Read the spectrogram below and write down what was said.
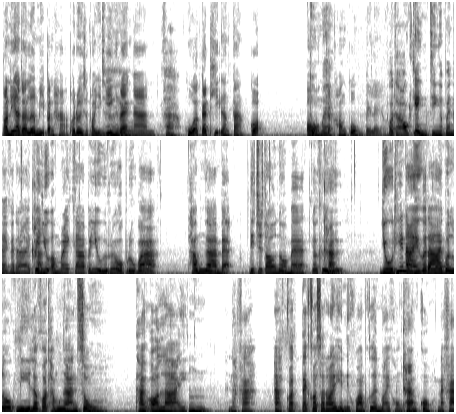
ตอนนี้อาจจะเริ่มมีปัญหาเพราะโดยเฉพาะอย่างยิ่งใช่แรงงานค่ะหัวกะทิต่างๆ ก็อถูอกกไหมจากฮ่องกงไปแล้ว เพราะถ้าเขาเก่งจริงอะไปไหนก็ได้ ไปอยู่อเมริกาไปอยู่ยุโรปหรือว่าทำงานแบบดิจิ t a ลโนแมดก็คือค่ะอยู่ที่ไหนก็ได้บนโลกนี้แล้วก็ทำงานส่งทางออนไลน์อืมนะคะอะก็แต่ก็สะท้อนให้เห็นถึงความเคลื่อนไหวของค่ะฮ่องกงนะคะ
